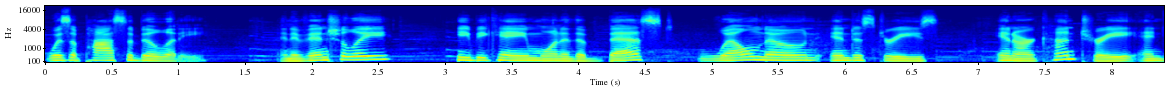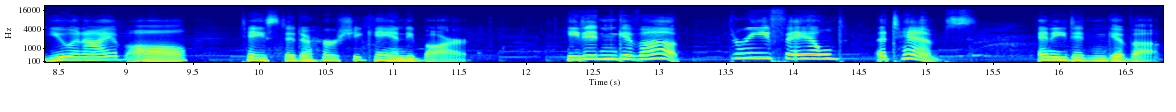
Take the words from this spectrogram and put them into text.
was a possibility. And eventually, he became one of the best well known industries in our country. And you and I have all tasted a Hershey candy bar. He didn't give up. Three failed attempts, and he didn't give up.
